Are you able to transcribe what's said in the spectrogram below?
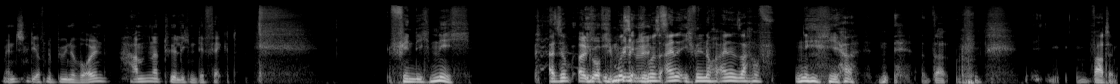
Menschen, die auf eine Bühne wollen, haben natürlich einen Defekt. Finde ich nicht. Also ich, ich, muss, ich muss eine, ich will noch eine Sache. Nee, ja. Da, warte.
